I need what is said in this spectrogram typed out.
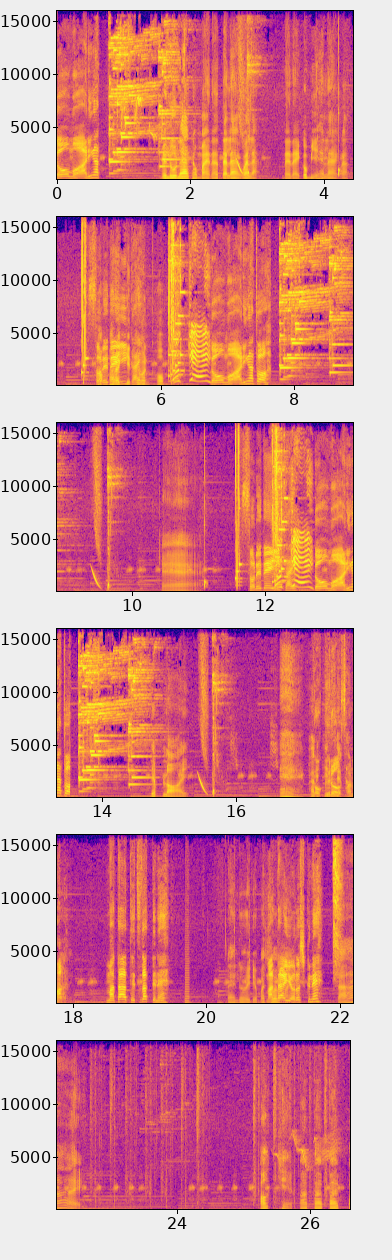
どうもありが ไม่รู้แลกทำไมนะ แต่แลกไว้แหละ ไหนๆก็มีให้แลกแล้ว それ ทำภาร でい กิจ いか ให้ い มันครบ どうもありがとう แก それでいいかいどうもありがとう เรียบร้อยแหมภารกิจเสร็จหมดเลย また手伝ってね ได้เลยเดี๋ยวมาช่ ま วยให た ม่ よろしくね ได้ โอเคไปไปไปไป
